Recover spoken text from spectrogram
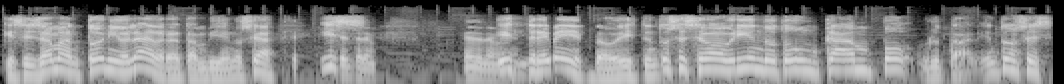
que se llama Antonio Ladra también. O sea, es, es tremendo, ¿viste? Entonces se va abriendo todo un campo brutal. Entonces,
